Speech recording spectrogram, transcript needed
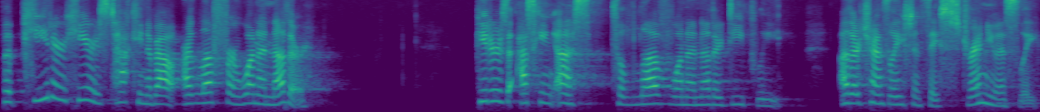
But Peter here is talking about our love for one another. Peter's asking us to love one another deeply. Other translations say strenuously,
